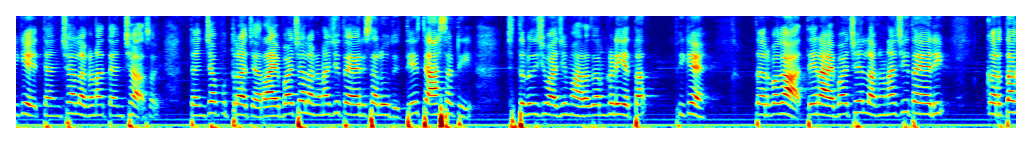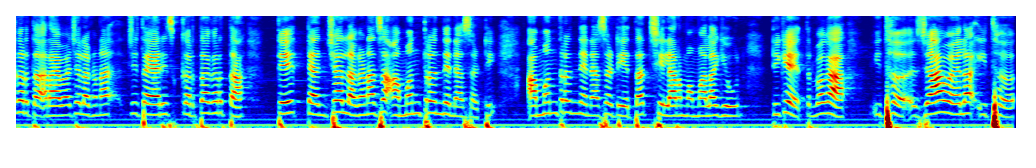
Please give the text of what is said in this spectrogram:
ठीक आहे? त्यांच्या लग्ना त्यांच्या सॉरी त्यांच्या पुत्राच्या रायबाच्या लग्नाची तयारी चालू होती. ते त्यासाठी छत्रपती शिवाजी महाराजांकडे येतात. ठीक आहे? तर बघा ते रायबाच्या लग्नाची तयारी करता करता रायबाच्या लग्नाची तयारी करता करता ते त्यांच्या लग्नाचं आमंत्रण देण्यासाठी आमंत्रण देण्यासाठी येतात शेलार मामाला घेऊन. ठीक आहे? तर बघा इथं ज्या वेळेला इथं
